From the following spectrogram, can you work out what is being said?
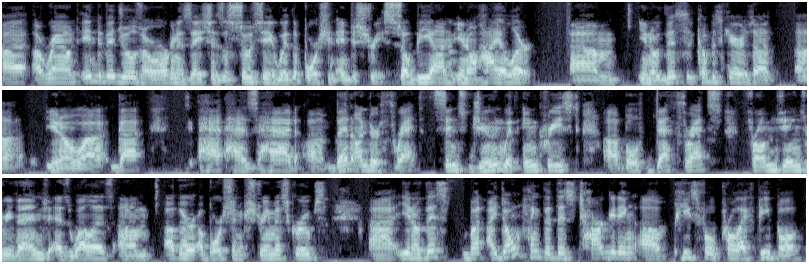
uh, around individuals or organizations associated with abortion industries. So be on you know high alert. Um, you know this CompassCare is uh, uh, you know uh, got ha- has had um, been under threat since June with increased uh, both death threats from Jane's Revenge as well as um, other abortion extremist groups. Uh, you know this, but I don't think that this targeting of peaceful pro-life people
